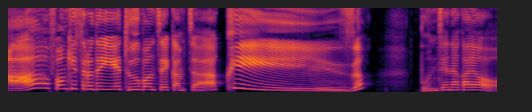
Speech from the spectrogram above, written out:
아, Funky Saturday의 두 번째 깜짝 퀴즈. 문제 나가요.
